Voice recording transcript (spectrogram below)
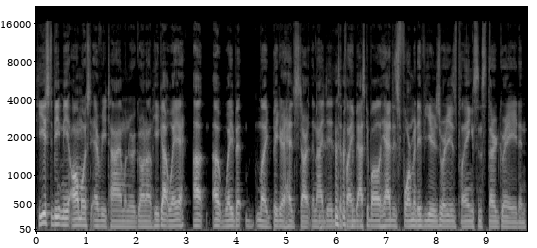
he used to beat me almost every time when we were growing up. He got way uh, a way bit like bigger head start than I did to playing basketball. He had his formative years where he was playing since third grade, and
